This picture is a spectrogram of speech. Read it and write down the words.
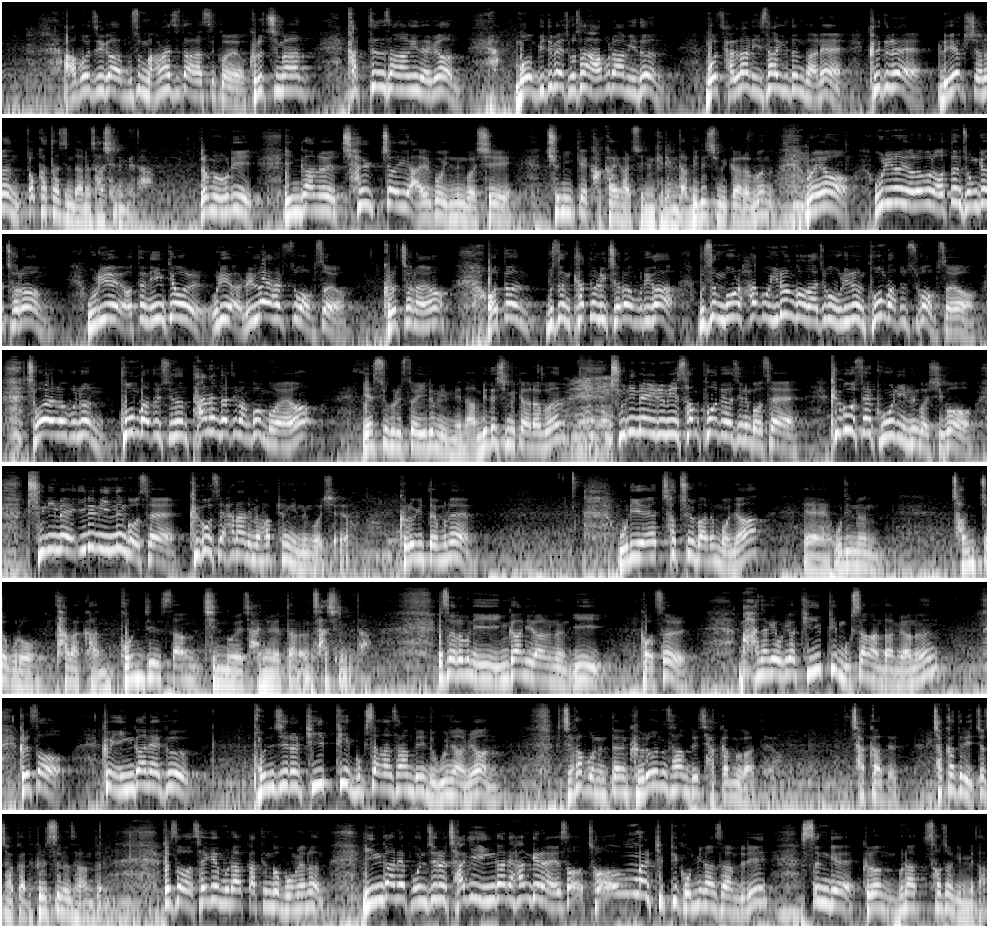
아버지가 무슨 말하지도 않았을 거예요. 그렇지만 같은 상황이 되면 뭐 믿음의 조상 아브라함이든 뭐 잘난 이삭이든 간에 그들의 리액션은 똑같아진다는 사실입니다. 여러분 우리 인간을 철저히 알고 있는 것이 주님께 가까이 갈 수 있는 길입니다. 믿으십니까 여러분? 왜요? 우리는 여러분 어떤 종교처럼 우리의 어떤 인격을 우리가 릴라이 할 수가 없어요. 그렇잖아요. 어떤 무슨 카톨릭처럼 우리가 무슨 뭘 하고 이런 거 가지고 우리는 구원받을 수가 없어요. 저와 여러분은 구원받을 수 있는 단 한 가지 방법은 뭐예요? 예수 그리스도의 이름입니다. 믿으십니까, 여러분? 네. 주님의 이름이 선포되어지는 곳에 그곳에 구원이 있는 것이고 주님의 이름이 있는 곳에 그곳에 하나님의 화평이 있는 것이에요. 그렇기 때문에 우리의 첫 출발은 뭐냐? 예, 우리는 전적으로 타락한 본질상 진노의 자녀였다는 사실입니다. 그래서 여러분 이 인간이라는 이 것을 만약에 우리가 깊이 묵상한다면은 그래서 그 인간의 그 본질을 깊이 묵상한 사람들이 누구냐면 제가 보는 때는 그런 사람들이 작가인 것 같아요. 작가들. 작가들 있죠, 작가들. 글 쓰는 사람들. 그래서 세계 문학 같은 거 보면은 인간의 본질을 자기 인간의 한계 내에서 정말 깊이 고민한 사람들이 쓴 게 그런 문학 서적입니다.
